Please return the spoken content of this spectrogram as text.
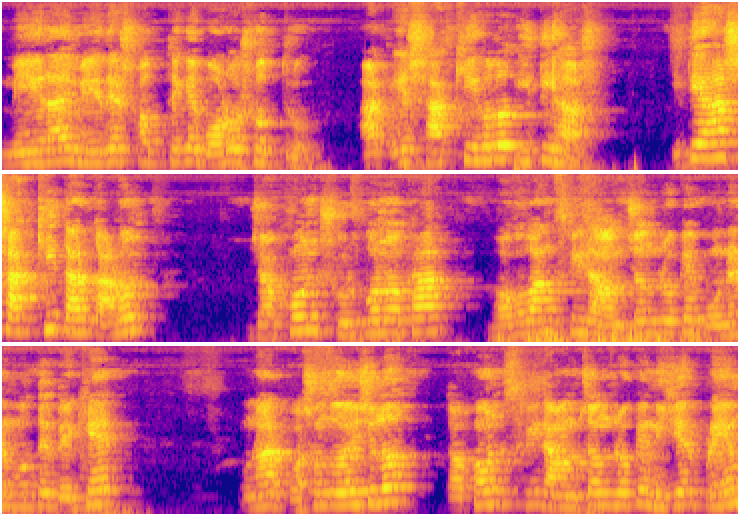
মেয়েরাই মেয়েদের সব থেকে বড় শত্রু। আর এর সাক্ষী হলো ইতিহাস। ইতিহাস সাক্ষী তার কারণ, যখন সূর্পনখা ভগবান শ্রী রামচন্দ্রকে বনের মধ্যে দেখে উনার পছন্দ হয়েছিল, তখন শ্রী রামচন্দ্রকে নিজের প্রেম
